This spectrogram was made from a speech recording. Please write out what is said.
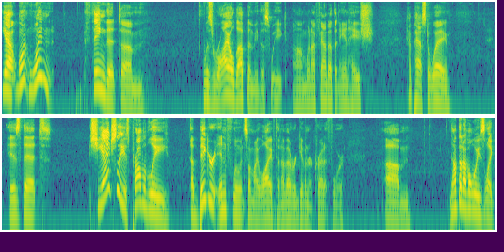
Yeah, one one thing that um, was riled up in me this week um, when I found out that Anne Heche had passed away is that she actually is probably a bigger influence on my life than I've ever given her credit for. Um, not that I've always like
